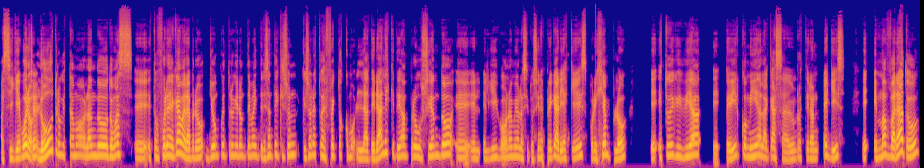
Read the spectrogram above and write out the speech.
Así que, bueno, lo otro que estamos hablando, Tomás, eh, esto fuera de cámara, pero yo encuentro que era un tema interesante que son, que son estos efectos como laterales que te van produciendo eh, el, el gig economy o las situaciones precarias, que es, por ejemplo, eh, esto de que hoy día pedir comida a la casa de un restaurante X es más barato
